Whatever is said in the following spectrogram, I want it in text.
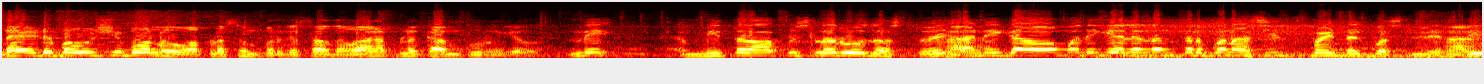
डायरेक्ट भाऊशी बोलव. आपला संपर्क साधावा आणि आपलं काम करून घ्यावं. नाही मी तर ऑफिसला रोज असतोय हा. आणि गावामध्ये गेल्यानंतर पण अशीच बैठक बसलेली असते.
